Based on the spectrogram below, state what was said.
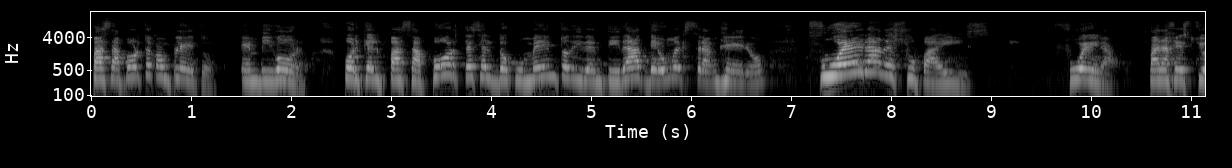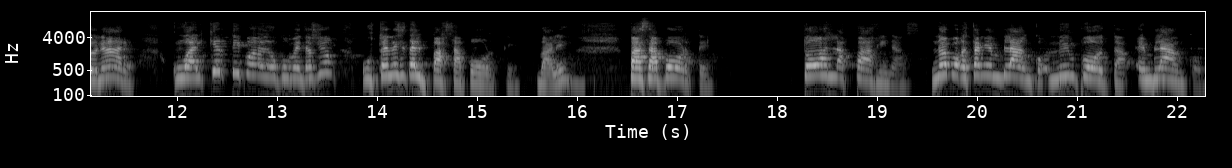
Pasaporte completo, en vigor, porque el pasaporte es el documento de identidad de un extranjero fuera de su país, fuera, para gestionar cualquier tipo de documentación, usted necesita el pasaporte, ¿vale? Pasaporte, todas las páginas, no porque están en blanco, no importa, en blanco,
